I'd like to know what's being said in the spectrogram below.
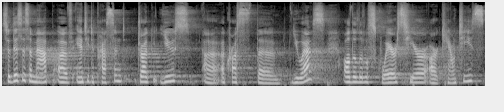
So, this is a map of antidepressant drug use uh, across the US. All the little squares here are counties,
